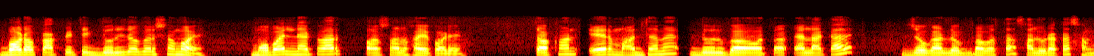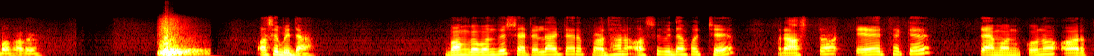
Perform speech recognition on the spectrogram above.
বড় প্রাকৃতিক দুর্যোগের সময় মোবাইল নেটওয়ার্ক অচল হয়ে পড়ে। তখন এর মাধ্যমে দুর্গত এলাকায় যোগাযোগ ব্যবস্থা চালু রাখা সম্ভব হবে। অসুবিধা। বঙ্গবন্ধু স্যাটেলাইটের প্রধান অসুবিধা হচ্ছে, রাষ্ট্র এ থেকে তেমন কোনো অর্থ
